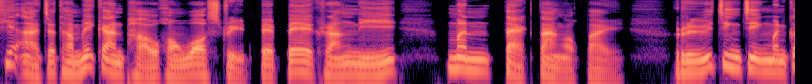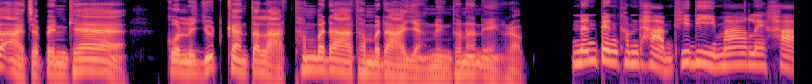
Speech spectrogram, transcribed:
ที่อาจจะทำให้การเผาของ Wall Street เปเป้ครั้งนี้ มันแตกต่างออกไป หรือจริง ๆ มันก็อาจจะเป็นแค่กลยุทธ์การตลาดธรรมดาธรรมดาอย่างหนึ่งเท่านั้นเองครับ นั่นเป็นคำถามที่ดีมากเลยค่ะ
